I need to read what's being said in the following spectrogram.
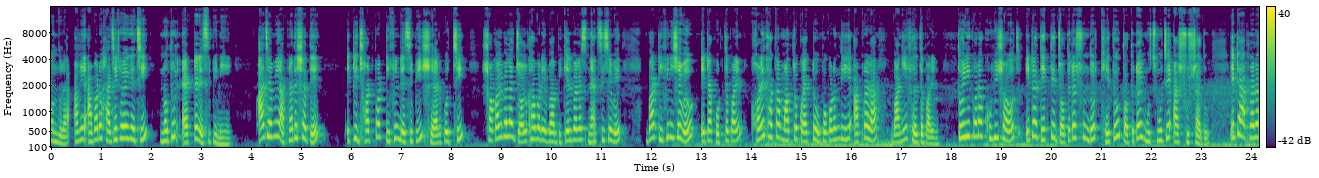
বন্ধুরা, আমি আবারও হাজির হয়ে গেছি নতুন একটা রেসিপি নিয়ে। আজ আমি আপনাদের সাথে একটি ঝটপট টিফিন রেসিপি শেয়ার করছি। সকালবেলা জলখাবারে বা বিকেলবেলা স্ন্যাক্স হিসেবে বা টিফিন হিসেবেও এটা করতে পারেন। ঘরে থাকা মাত্র কয়েকটা উপকরণ দিয়ে আপনারা বানিয়ে ফেলতে পারেন। তৈরি করা খুবই সহজ, এটা দেখতে যতটা সুন্দর, খেতেও ততটাই মুচমুচে আর সুস্বাদু। এটা আপনারা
